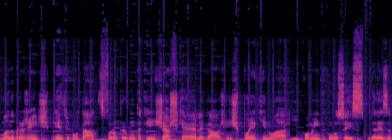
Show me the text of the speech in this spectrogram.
manda pra gente, entre em contato. Se for uma pergunta que a gente acha que é legal, a gente põe aqui no ar e comenta com vocês, beleza?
